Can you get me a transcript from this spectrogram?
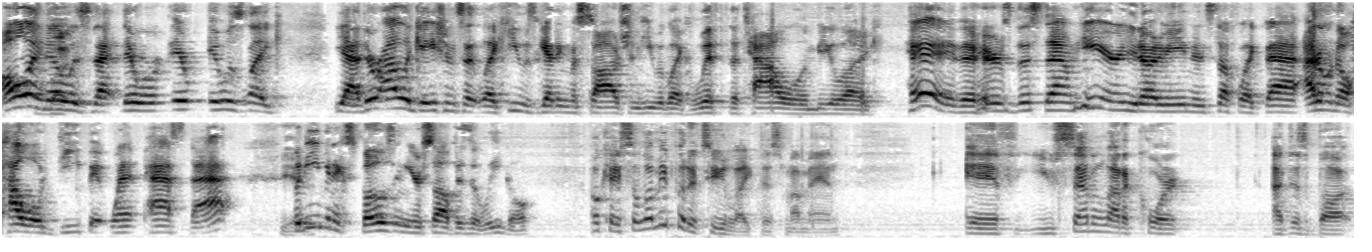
All I know But- is that there were it, it was like yeah, there were allegations that like he was getting massaged and he would like lift the towel and be like, "Hey, there's this down here," you know what I mean, and stuff like that. I don't know how deep it went past that, Yeah. but even exposing yourself is illegal. Okay, so let me put it to you like this, my man. If you settle out of court, I just bought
